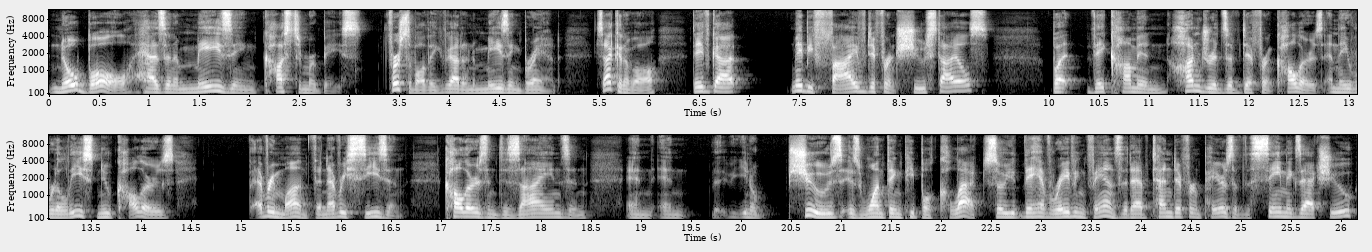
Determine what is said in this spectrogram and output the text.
NOBULL has an amazing customer base. First of all, they've got an amazing brand. Second of all, they've got maybe five different shoe styles, but they come in hundreds of different colors and they release new colors every month and every season. Colors and designs and and and you know shoes is one thing people collect. So they have raving fans that have 10 different pairs of the same exact shoe,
